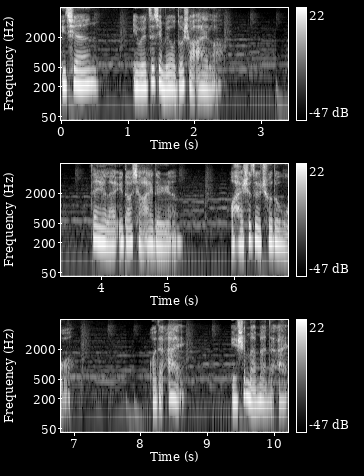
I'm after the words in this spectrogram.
以前以为自己没有多少爱了，但原来遇到想爱的人，我还是最初的我。我的爱也是满满的爱。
